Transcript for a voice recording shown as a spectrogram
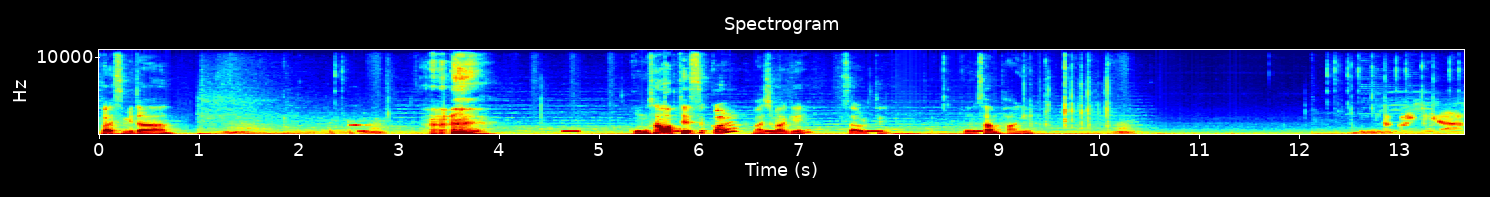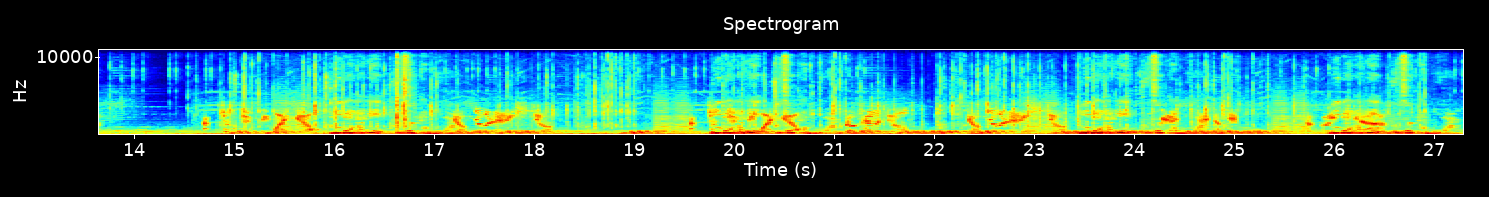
수고하셨습니다. 공삼업 됐을걸? 마지막에 싸울 때? 공삼 방해? 듣고 있습니다. 작전 준비 완료. 미네랄이 부족합니다. 명령을 내리시죠. 작전 준비 미네랄이 완료. 부족합니다. 그렇게 하죠. 명령을 내리시죠. 미네랄이 예, 부족합니다. 대장님. 듣고 미네랄이 있습니다. 부족합니다.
